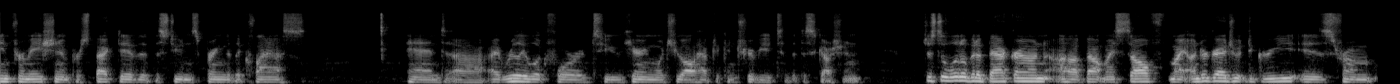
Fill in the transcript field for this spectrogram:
information and perspective that the students bring to the class. And uh, I really look forward to hearing what you all have to contribute to the discussion. Just a little bit of background uh, about myself. My undergraduate degree is from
